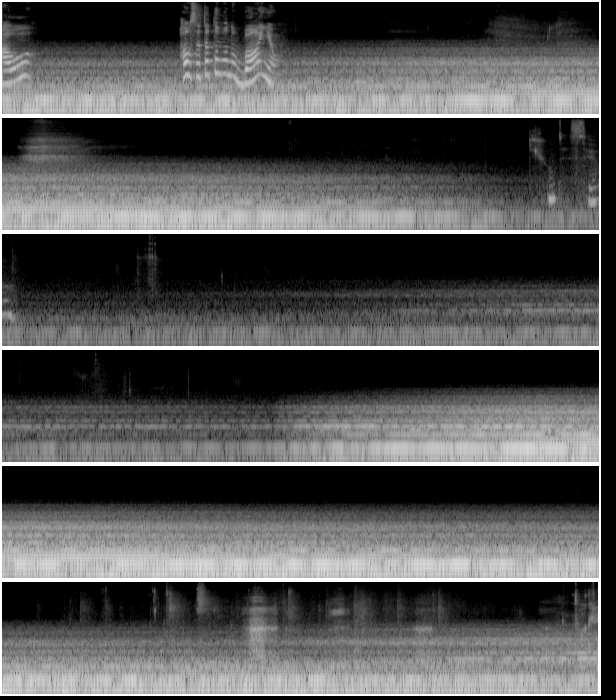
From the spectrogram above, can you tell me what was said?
Raul? Raul, você tá tomando banho? O que aconteceu?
